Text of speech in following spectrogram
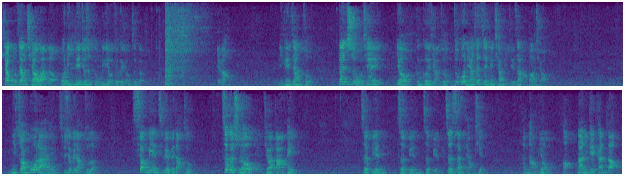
像我这样敲完了，我里面就是独立，我就可以用这个，有没有？你可以这样做，但是我现在要跟各位讲说，如果你要在这里面敲，你觉得这样好不好敲？你转过来是不是就被挡住了？上面是不是也被挡住？这个时候我们就要搭配这边、这边、这边这三条线，很好用。好，那你可以看到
